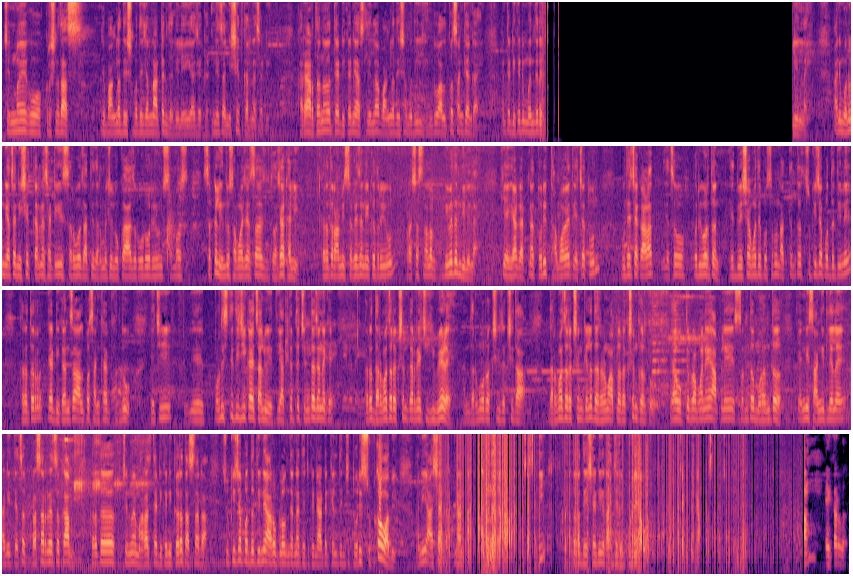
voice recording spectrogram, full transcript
चिन्मय गो कृष्णदास जे बांगलादेशमध्ये ज्यांना अटक झालेली आहे या ज्या घटनेचा निषेध करण्यासाठी खऱ्या अर्थानं त्या ठिकाणी असलेला बांगलादेशामधील हिंदू अल्पसंख्याक आहे आणि त्या ठिकाणी मंदिराची नाही. आणि म्हणून याचा निषेध करण्यासाठी सर्व जाती धर्माचे लोक आज रोडवर येऊन समज सकल हिंदू समाजाचा ध्वजाखाली खरं तर आम्ही सगळेजण एकत्र येऊन प्रशासनाला निवेदन दिलेलं आहे की या घटना त्वरित थांबाव्यात. याच्यातून उद्याच्या काळात याचं परिवर्तन हे द्वेषामध्ये पसरून अत्यंत चुकीच्या पद्धतीने खरं तर त्या ठिकाणचा अल्पसंख्याक हिंदू याची परिस्थिती जी काय चालू आहे ती अत्यंत चिंताजनक आहे. खरं धर्माचं रक्षण करण्याची ही वेळ आहे. आणि धर्मरक्षी रक्षिता धर्माचं रक्षण केलं तर धर्म आपलं रक्षण करतो. या उक्तीप्रमाणे आपले संत महंत यांनी सांगितलेलं आहे. आणि त्याचं प्रसारण्याचं काम खरं तर चिन्मय महाराज त्या ठिकाणी करत असताना चुकीच्या पद्धतीने आरोप लावून त्यांना त्या ठिकाणी अटक केली. त्यांची त्वरित सुटका व्हावी. आणि अशा घटनांना त्याच्यासाठी खरं तर देशाने राज्याने पुढे यावं.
